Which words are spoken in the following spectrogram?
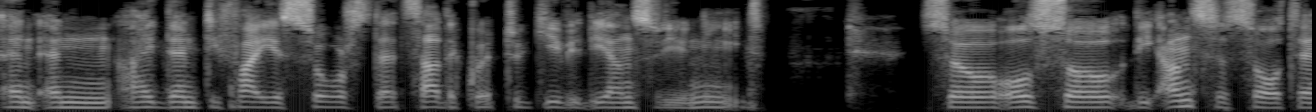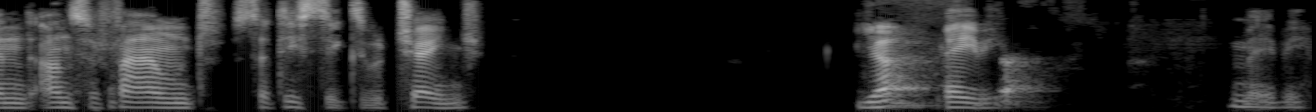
and and identify a source that's adequate to give you the answer you need. So also the answer sought and answer found statistics would change. Yeah. Maybe. Maybe.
